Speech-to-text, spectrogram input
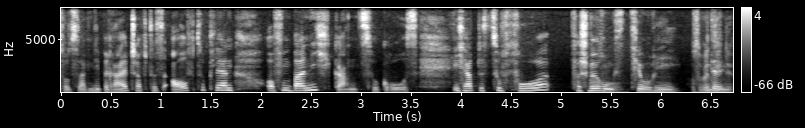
sozusagen die Bereitschaft, das aufzuklären, offenbar nicht ganz so groß. Ich habe das zuvor Verschwörungstheorie. Also, also wenn, Sie,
